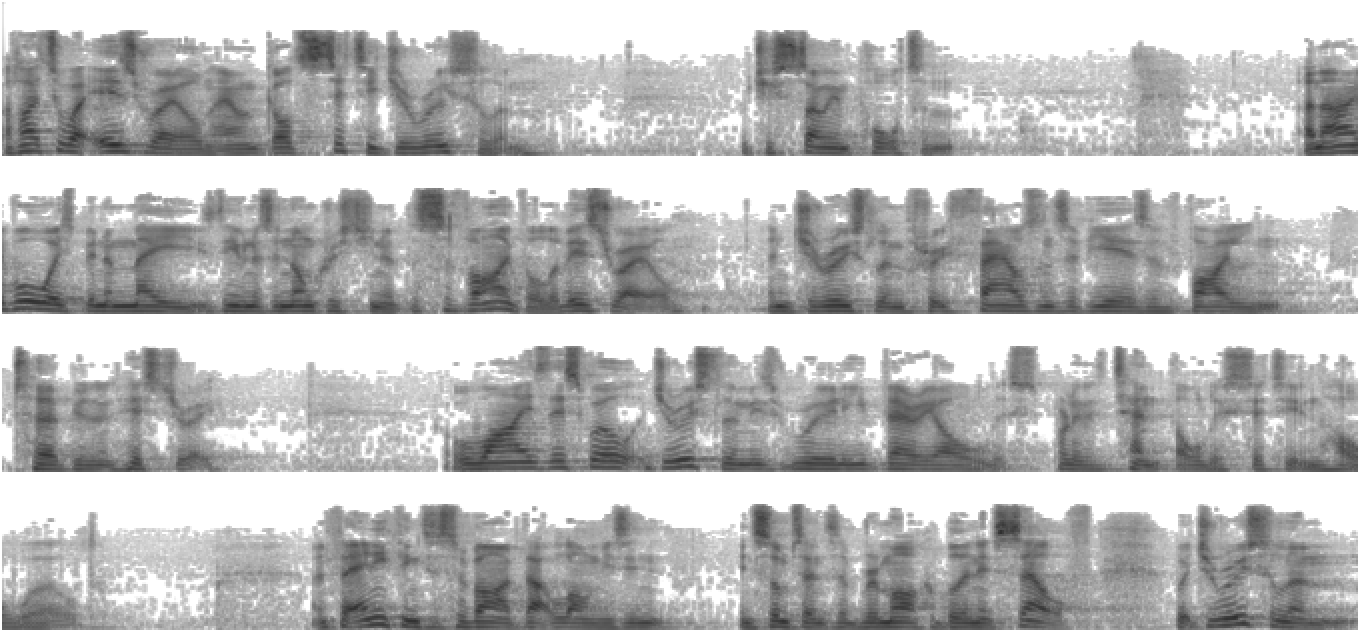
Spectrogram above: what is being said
I'd like to talk Israel now and God's city, Jerusalem which is so important. And I've always been amazed, even as a non Christian, at the survival of Israel and Jerusalem through thousands of years of violent, turbulent history. Why is this? Well, Jerusalem is really very old. It's probably the 10th oldest city in the whole world. And for anything to survive that long is, in, in some sense, remarkable in itself. But Jerusalem,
